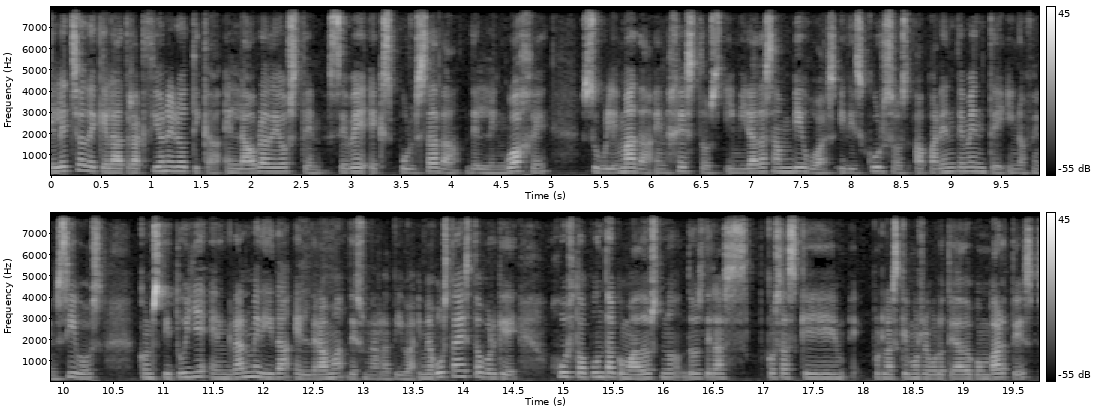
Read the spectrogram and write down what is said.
el hecho de que la atracción erótica en la obra de Austen se ve expulsada del lenguaje, sublimada en gestos y miradas ambiguas y discursos aparentemente inofensivos, constituye en gran medida el drama de su narrativa. Y me gusta esto porque justo apunta como a dos, ¿no? dos de las cosas que, por las que hemos revoloteado con Bartes.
